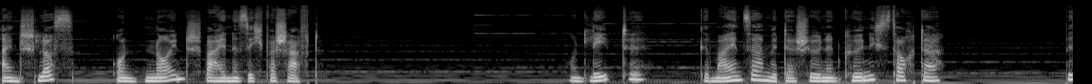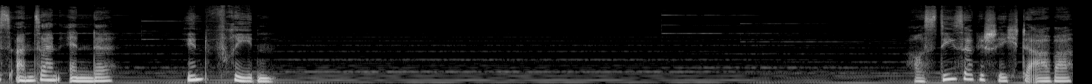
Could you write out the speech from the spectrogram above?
ein Schloss und neun Schweine sich verschafft und lebte gemeinsam mit der schönen Königstochter bis an sein Ende in Frieden. Aus dieser Geschichte aber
